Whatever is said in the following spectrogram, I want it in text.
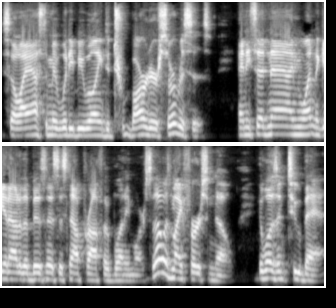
So I asked him, would he be willing to tr- barter services? And he said, nah, I'm wanting to get out of the business. It's not profitable anymore. So that was my first no. It wasn't too bad.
